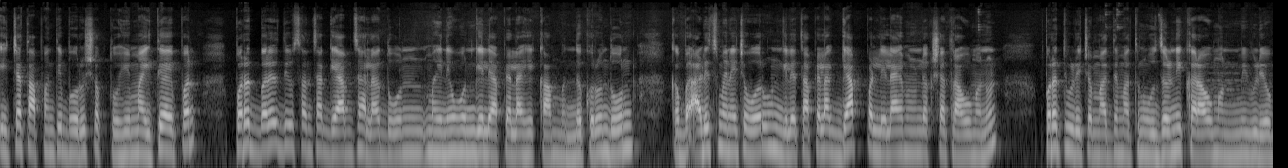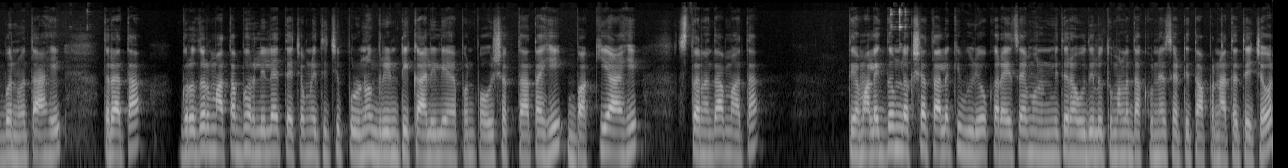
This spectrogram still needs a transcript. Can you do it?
याच्यात आपण ते भरू शकतो हे माहिती आहे पण परत बरेच दिवसांचा गॅप झाला. दोन महिने होऊन गेले आपल्याला हे काम बंद करून. दोन क- अडीच महिन्याच्या वर होऊन गेले तर आपल्याला गॅप पडलेला आहे म्हणून लक्षात राहावं म्हणून. परत व्हिडिओच्या माध्यमातून उजळणी करावं म्हणून मी व्हिडिओ बनवत आहे. तर आता गरोदर माता भरलेल्या आहे त्याच्यामुळे तिची पूर्ण ग्रीन टीक आलेली आहे आपण पाहू शकता. आता हे बाकी आहे स्तनदा माता. ते मला एकदम लक्षात आलं की व्हिडिओ करायचा आहे म्हणून मी ते राहू दिलं तुम्हाला दाखवण्यासाठी. तर आपण आता त्याच्यावर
